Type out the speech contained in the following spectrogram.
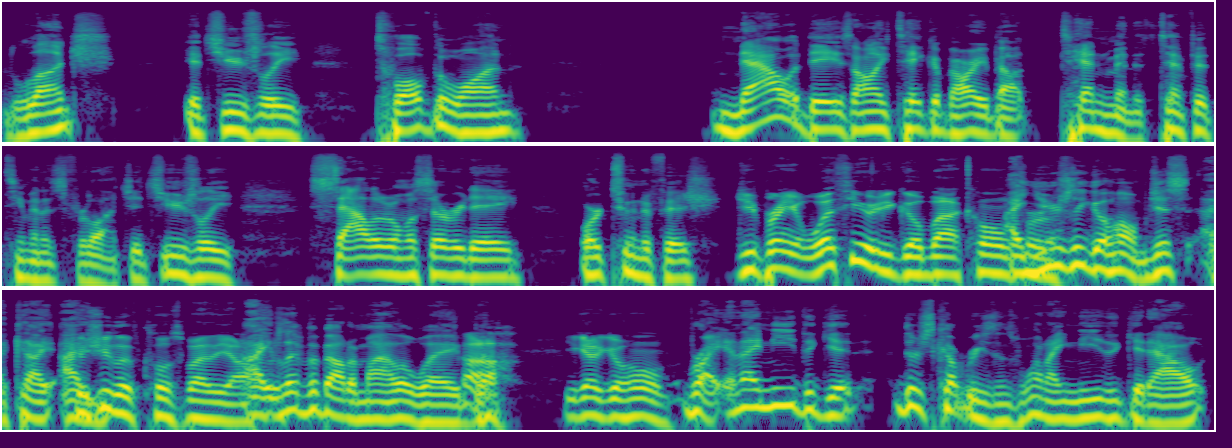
lunch, it's usually 12 to 1. Nowadays, I only take about about 10 minutes, 10, 15 minutes for lunch. It's usually salad almost every day or tuna fish. Do you bring it with you or do you go back home? I for- usually go home. Just I, I, you live close by the office. I live about a mile away, but Ah. You got to go home. right. And I need to get. There's a couple reasons. One, I need to get out.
